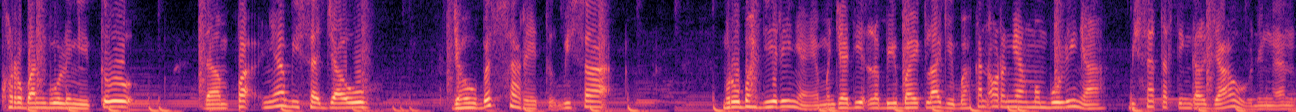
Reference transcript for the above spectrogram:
korban bullying itu dampaknya bisa jauh jauh besar itu bisa merubah dirinya ya menjadi lebih baik lagi bahkan orang yang membulinya bisa tertinggal jauh dengan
